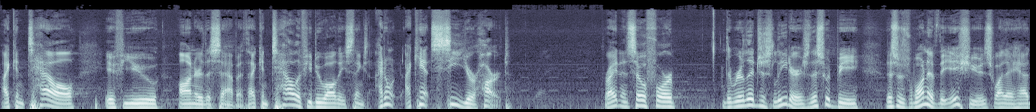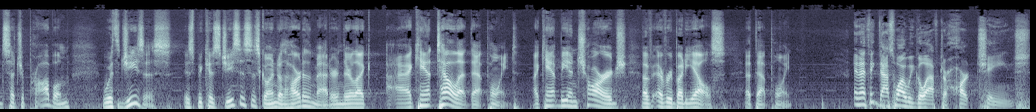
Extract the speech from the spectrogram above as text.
I can tell if you honor the Sabbath. I can tell if you do all these things. I don't I can't see your heart. Right? And so for the religious leaders, this would be this was one of the issues why they had such a problem with Jesus is because Jesus is going to the heart of the matter, and they're like, I can't tell at that point. I can't be in charge of everybody else at that point. And I think that's why we go after heart change.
